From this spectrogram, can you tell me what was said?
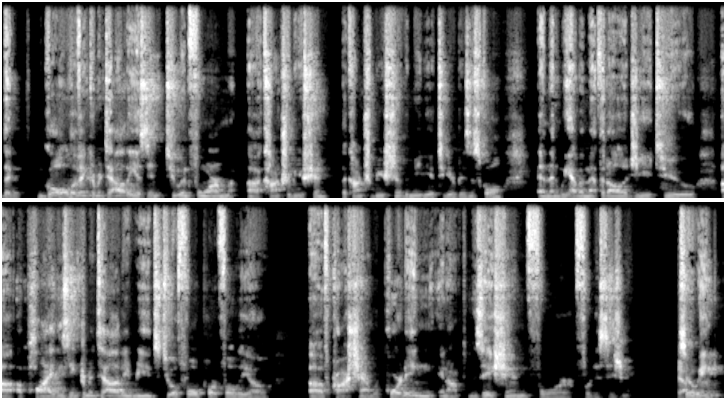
The goal of incrementality is in, to inform uh, contribution, the contribution of the media to your business goal. And then we have a methodology to uh, apply these incrementality reads to a full portfolio of cross-channel reporting and optimization for, for decisioning. Yeah. So in,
